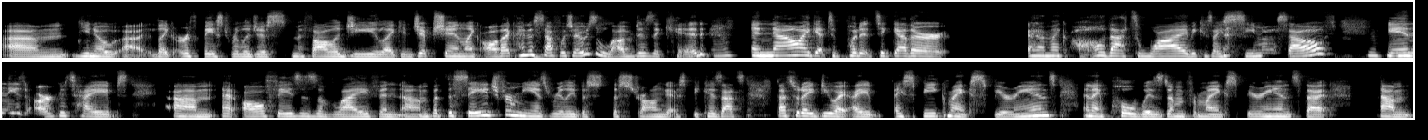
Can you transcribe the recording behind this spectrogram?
um you know uh, like earth-based religious mythology like egyptian like all that kind of stuff which i always loved as a kid mm-hmm. and now i get to put it together and i'm like oh that's why because i see myself mm-hmm. in these archetypes um, at all phases of life. And um, but the sage for me is really the, the strongest because that's that's what I do. I, I I speak my experience and I pull wisdom from my experience that um,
